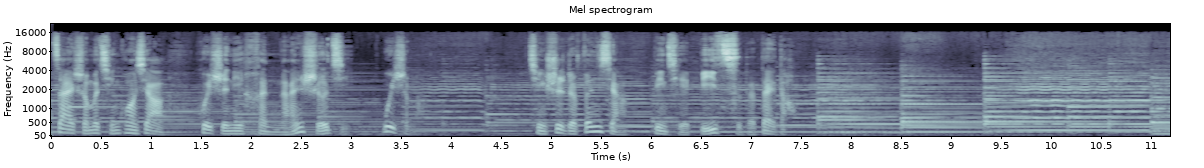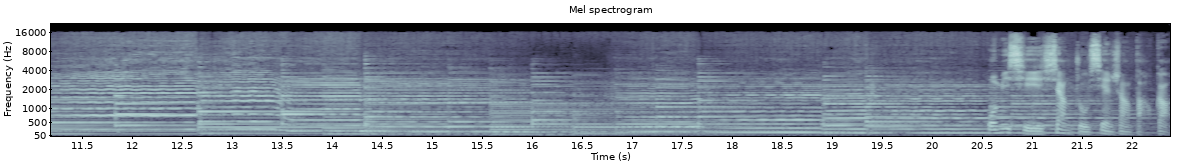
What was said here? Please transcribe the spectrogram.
在什么情况下会使你很难舍己？为什么？请试着分享，并且彼此的带到。我们一起向主献上祷告，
